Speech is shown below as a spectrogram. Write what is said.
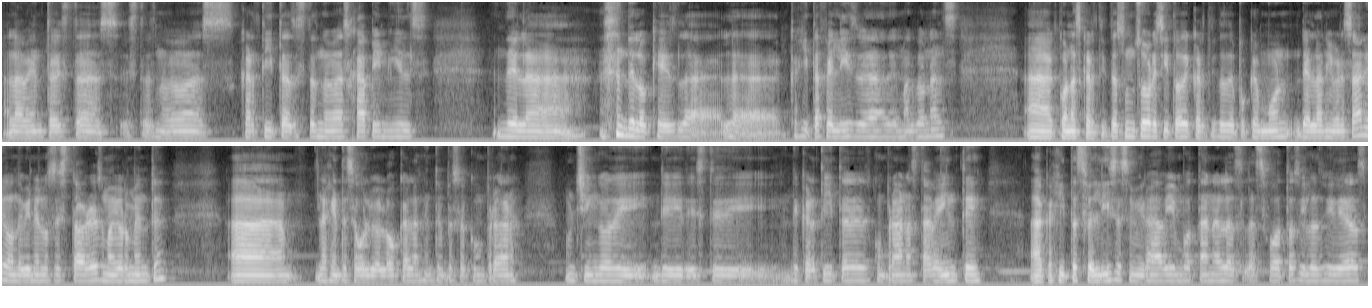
a la venta estas, estas nuevas cartitas, estas nuevas Happy Meals de la de lo que es la, la cajita feliz de McDonald's uh, con las cartitas un sobrecito de cartitas de Pokémon del aniversario donde vienen los starters mayormente uh, la gente se volvió loca la gente empezó a comprar un chingo de, de, de este de, cartitas compraban hasta 20 a cajitas felices se miraba bien botana las, las fotos y los videos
